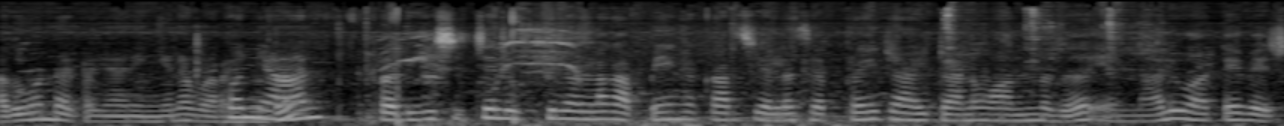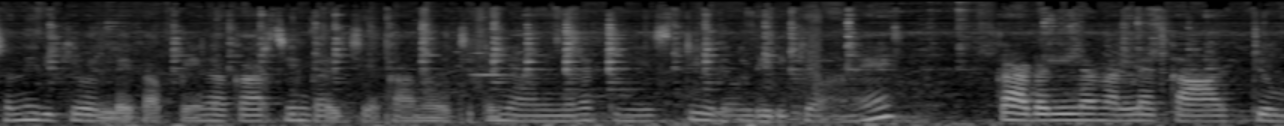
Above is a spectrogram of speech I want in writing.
അതുകൊണ്ടാട്ടോ ഞാൻ ഇങ്ങനെ പറയുന്നത്. ഞാൻ പ്രതീക്ഷിച്ച ലിസ്റ്റിലുള്ള കപ്പയും കക്കാർച്ചയെല്ലാം സെപ്പറേറ്റ് ആയിട്ടാണ് വന്നത്. എന്നാലും ആട്ടെ വിശന്നിരിക്കുമല്ലേ കപ്പയും കക്കാർച്ചയും കഴിച്ചേക്കാന്ന് വെച്ചിട്ട് ഞാനിങ്ങനെ ടേസ്റ്റ് ചെയ്തുകൊണ്ടിരിക്കുവാണേ. കടലിലെ നല്ല കാറ്റും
